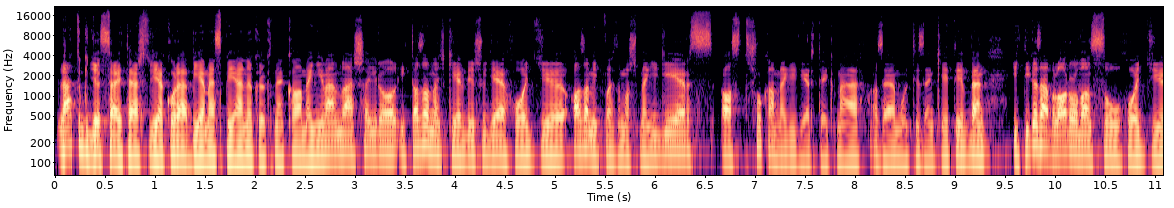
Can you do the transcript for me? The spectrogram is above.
Láttunk egy összeállítást ugye a korábbi MSZP elnököknek a megnyilvánulásairól. Itt az a nagy kérdés ugye, hogy az, amit most megígérsz, azt sokan megígérték már az elmúlt 12 évben. Itt igazából arról van szó, hogy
